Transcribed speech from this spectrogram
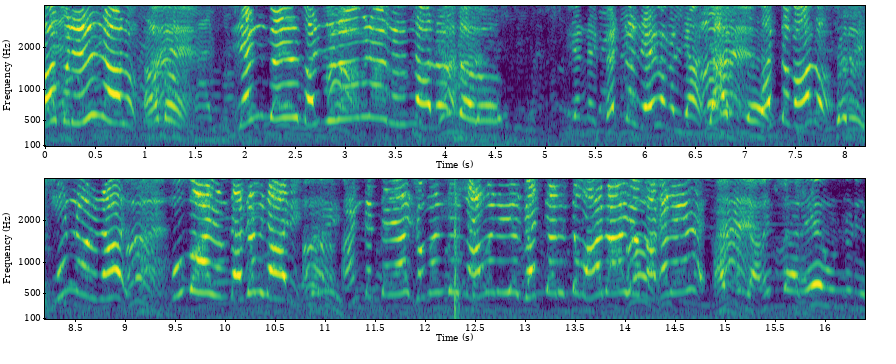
அப்படி இருந்தாலும் என் பெயர் பரசுராமனாக இருந்தாலும் இருந்தாலும் என்னை பெற்ற தெய்வங்கள் யார்? பத்து மாதம். முன்னூறு நாள் மூவாயிரம் தசமி நாடி. அங்கத்தையே சுமந்து நவனையில் பெற்றெடுத்த வாதாய மகனே. அப்படி அழைத்தாரே உன்னுடைய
